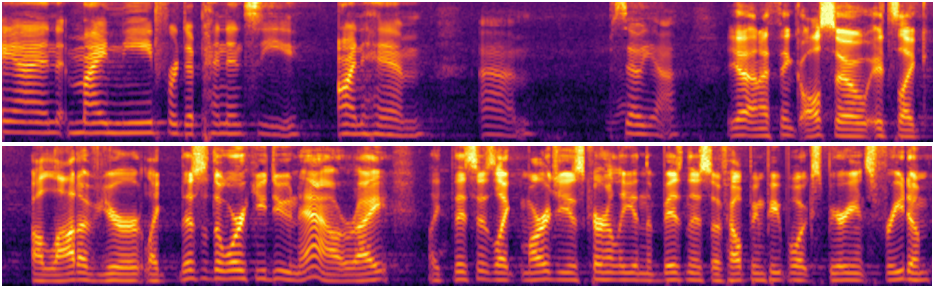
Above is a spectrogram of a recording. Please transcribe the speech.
and my need for dependency on Him. Um, so, yeah. Yeah, and I think also it's like a lot of your like this is the work you do now right like this is like marjie is currently in the business of helping people experience freedom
